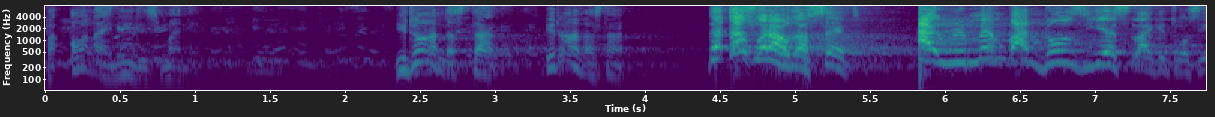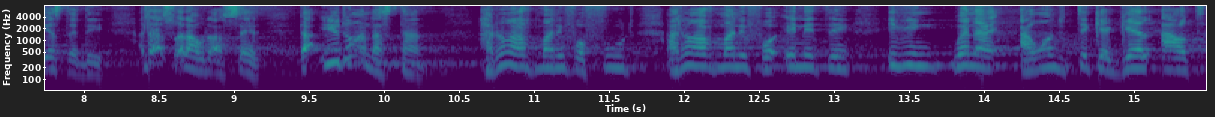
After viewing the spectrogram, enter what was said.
But all I need is money. You don't understand. You don't understand. That, that's what I would have said. I remember those years like it was yesterday. That's what I would have said. That you don't understand. I don't have money for food. I don't have money for anything. Even when I, I want to take a girl out,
